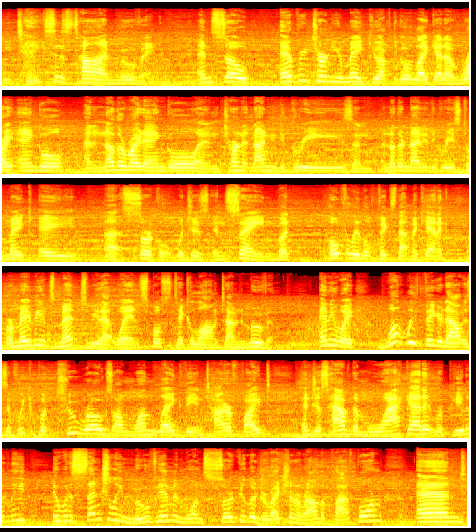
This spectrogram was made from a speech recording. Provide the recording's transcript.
He takes his time moving. And so every turn you make, you have to go like at a right angle and another right angle and turn it 90 degrees and another 90 degrees to make a uh, circle, which is insane, but hopefully they'll fix that mechanic. Or maybe it's meant to be that way and it's supposed to take a long time to move him. Anyway, what we figured out is if we could put two rogues on one leg the entire fight and just have them whack at it repeatedly, it would essentially move him in one circular direction around the platform, and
